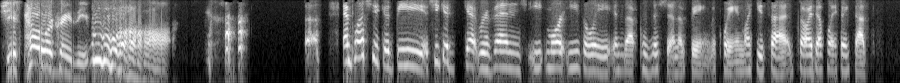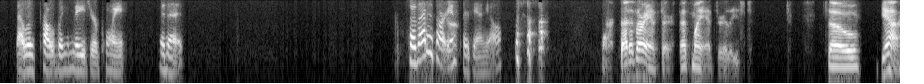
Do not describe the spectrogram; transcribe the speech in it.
She's power crazy. Ooh-ah. and plus she could be she could get revenge e- more easily in that position of being the queen like you said so i definitely think that's that was probably a major point in it so that is our answer danielle That is our answer. That's my answer, at least. So yeah,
